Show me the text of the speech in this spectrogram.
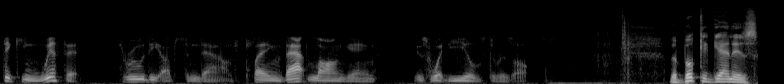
sticking with it through the ups and downs. Playing that long game is what yields the results. The book again is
